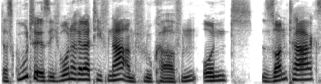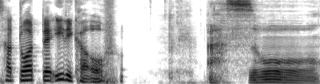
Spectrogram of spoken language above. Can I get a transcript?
das Gute ist, ich wohne relativ nah am Flughafen und sonntags hat dort der Edeka auf. Ach so.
